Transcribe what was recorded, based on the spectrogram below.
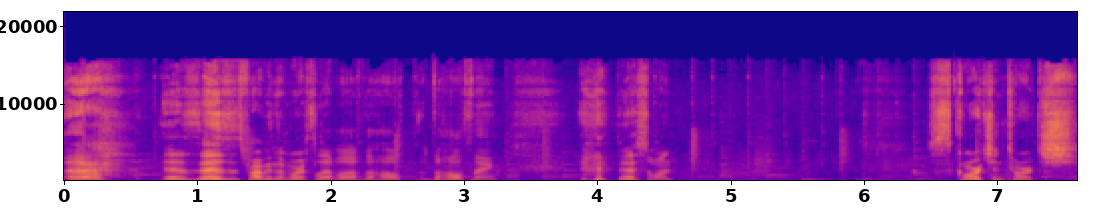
Ugh, this, this is probably the worst level of the whole of the whole thing. this one. Scorch 'n' Torch.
